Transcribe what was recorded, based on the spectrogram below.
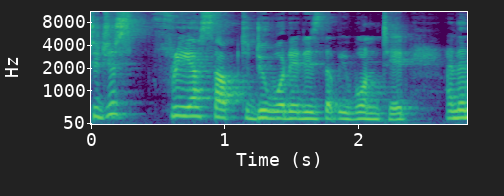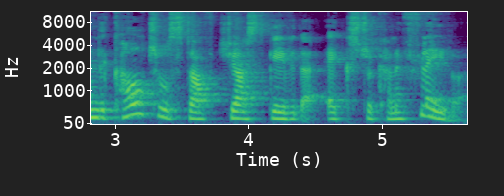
to just free us up to do what it is that we wanted. And then the cultural stuff just gave it that extra kind of flavor.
